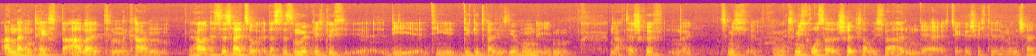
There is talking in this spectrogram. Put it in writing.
anderen Text bearbeiten kann. Genau, das ist halt so, das ist möglich durch die, die Digitalisierung, die eben nach der Schrift eine ziemlich, ein ziemlich großer Schritt, glaube ich, war in der, der Geschichte der Menschheit,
